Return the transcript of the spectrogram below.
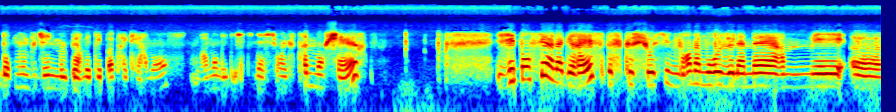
donc mon budget ne me le permettait pas très clairement. Ce sont vraiment des destinations extrêmement chères. J'ai pensé à la Grèce parce que je suis aussi une grande amoureuse de la mer, mais euh,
